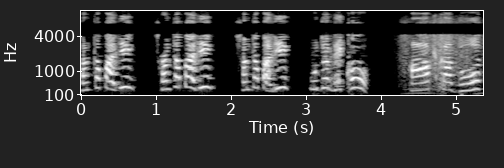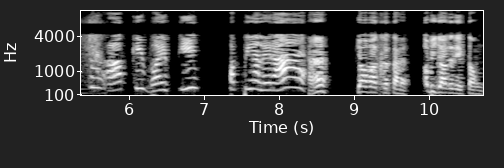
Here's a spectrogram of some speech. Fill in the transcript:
शंका पाजी शंका पाजी शंका पाजी, उधर देखो। आपका दोस्त आपकी वाइफ की पप्पियाँ ले रहा है। है? क्या बात करता है? अभी जाकर देखता हूँ।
